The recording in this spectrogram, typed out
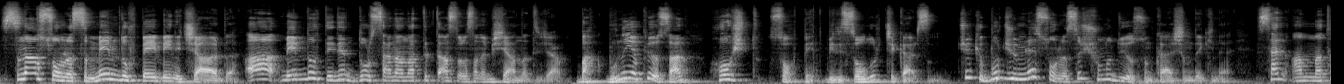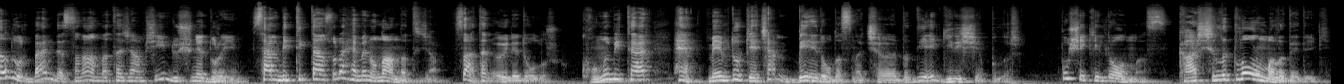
Sınav sonrası Memduh Bey beni çağırdı. Aa Memduh dedin dur sen anlattıktan sonra sana bir şey anlatacağım. Bak bunu yapıyorsan hoş sohbet birisi olur çıkarsın. Çünkü bu cümle sonrası şunu diyorsun karşındakine. Sen anlata dur ben de sana anlatacağım şeyi düşüne durayım. Sen bittikten sonra hemen onu anlatacağım. Zaten öyle de olur. Konu biter. He Memduh geçen beni de odasına çağırdı diye giriş yapılır. Bu şekilde olmaz. Karşılıklı olmalı dedik.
